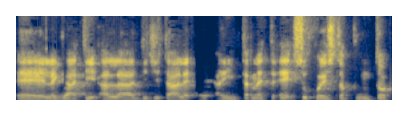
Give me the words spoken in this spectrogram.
eh, legati al digitale e a internet e su questo appunto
